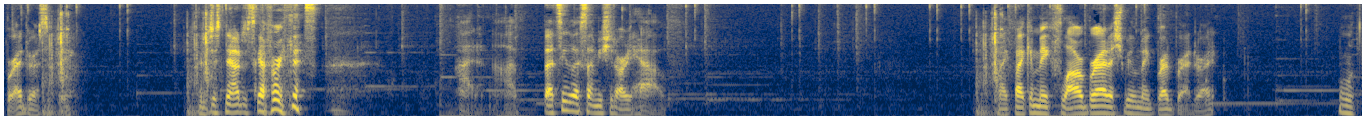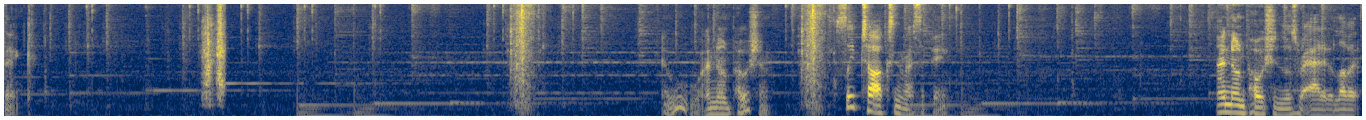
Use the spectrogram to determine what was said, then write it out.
Bread recipe. I'm just now discovering this? I don't know. That seems like something you should already have. Like, if I can make flour bread, I should be able to make bread bread, right? Won't think. Ooh, unknown potion. Sleep toxin recipe. Unknown potions, those were added. I love it.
